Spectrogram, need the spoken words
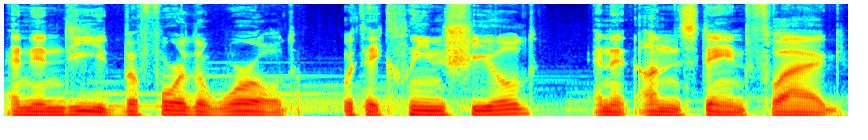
and indeed before the world, with a clean shield and an unstained flag.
